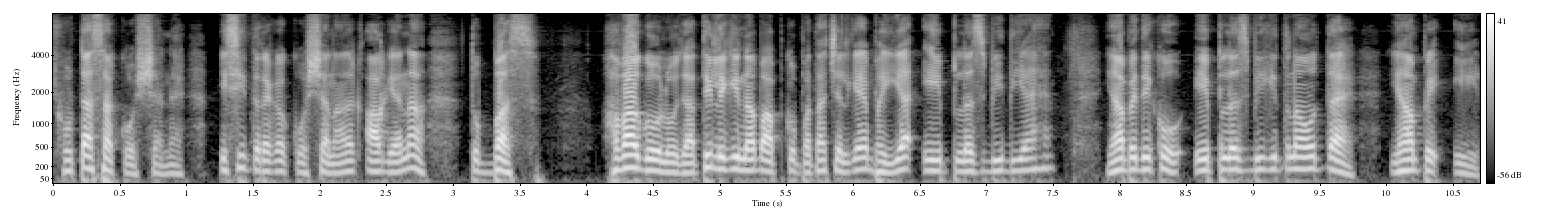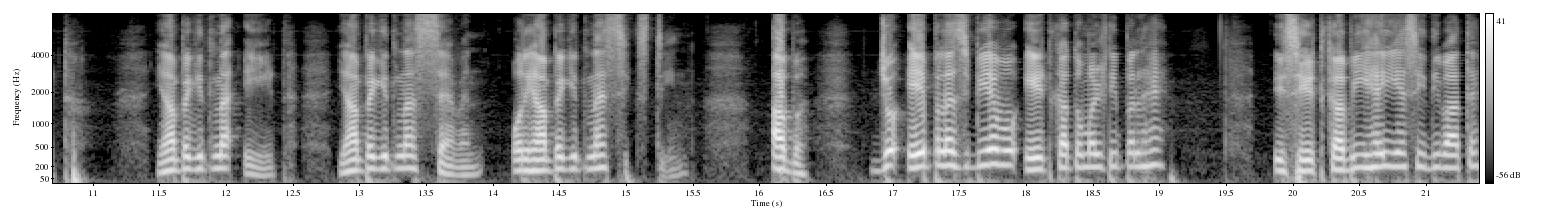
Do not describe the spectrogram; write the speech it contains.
छोटा सा क्वेश्चन है। इसी तरह का क्वेश्चन आ, गया ना। तो बस हवा गोल हो जाती लेकिन अब आपको पता चल गया भैया ए प्लस बी दिया है। यहाँ पे देखो ए प्लस बी कितना होता है? यहाँ पे एट यहाँ पे कितना एट यहाँ पे कितना सेवन और यहाँ पे कितना है सिक्सटीन अब जो ए प्लस बी है वो एट का तो मल्टीपल है। इस एट का भी है, ये सीधी बात है।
